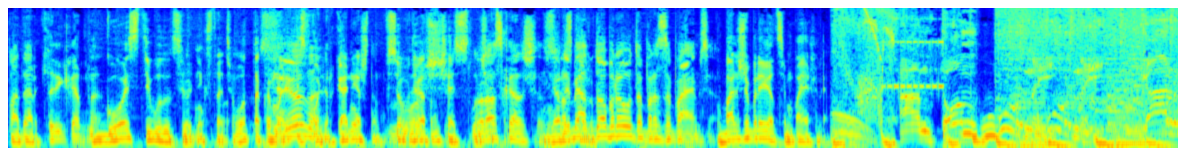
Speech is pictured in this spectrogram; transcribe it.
подарки. Три кота. Гости будут сегодня, кстати. Вот такой маленький спойлер. Конечно. Все в Ну, девятом вообще. части Ну, случится. расскажешь сейчас. Я Ребят, расскажу. доброе утро, просыпаемся. Большой привет всем, поехали. Антон Бурный, Бурный, Игорь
